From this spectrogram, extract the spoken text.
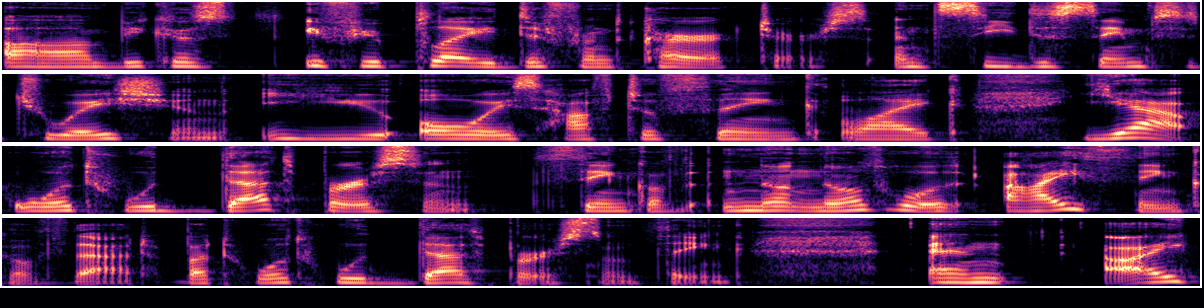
Uh, because if you play different characters and see the same situation, you always have to think like, yeah, what would that person think of? No, not what I think of that, but what would that person think? And I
